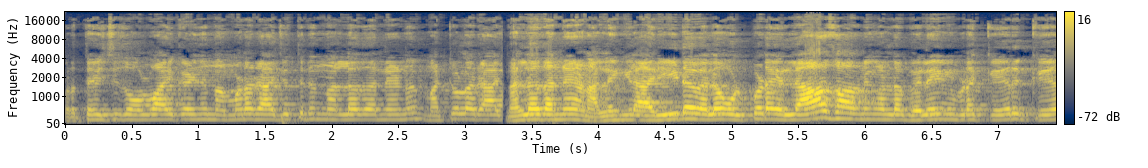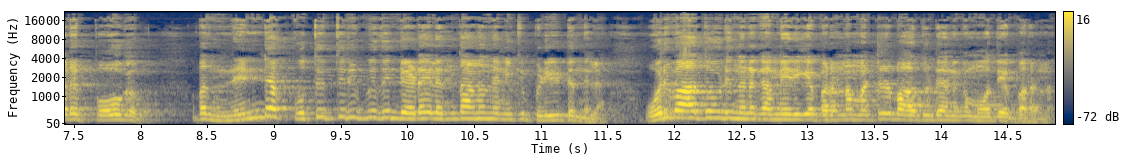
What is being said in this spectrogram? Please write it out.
പ്രത്യേകിച്ച് സോൾവ് ആയി കഴിഞ്ഞാൽ നമ്മുടെ രാജ്യത്തിനും നല്ലത് തന്നെയാണ്. മറ്റുള്ള രാജ്യം നല്ലത് തന്നെയാണ്. അല്ലെങ്കിൽ അരിയുടെ വില ഉൾപ്പെടെ എല്ലാ സാധനങ്ങളുടെ വിലയും ഇവിടെ കയറി കയറി പോകും. അപ്പൊ നിന്റെ കുത്തിത്തിരിപ്പ് ഇതിന്റെ ഇടയിൽ എന്താണെന്ന് എനിക്ക് പിടികിട്ടുന്നില്ല. ഒരു ഭാഗത്തുകൂടി നിനക്ക് അമേരിക്ക പറയണം മറ്റൊരു ഭാഗത്തുകൂടി നിനക്ക് മോദിയെ പറയണം.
